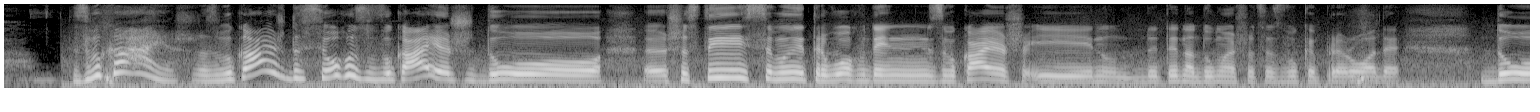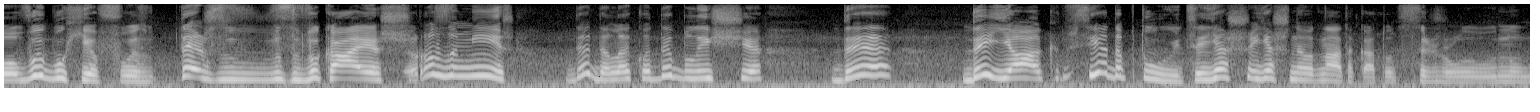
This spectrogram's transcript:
Звикаєш, звикаєш до всього, звикаєш до 6-7 тривог в день звикаєш, і ну, дитина думає, що це звуки природи. До вибухів теж звикаєш, розумієш, де далеко, де ближче, де, де як. Всі адаптуються. Я ж, я ж не одна така тут сиджу. Ну,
